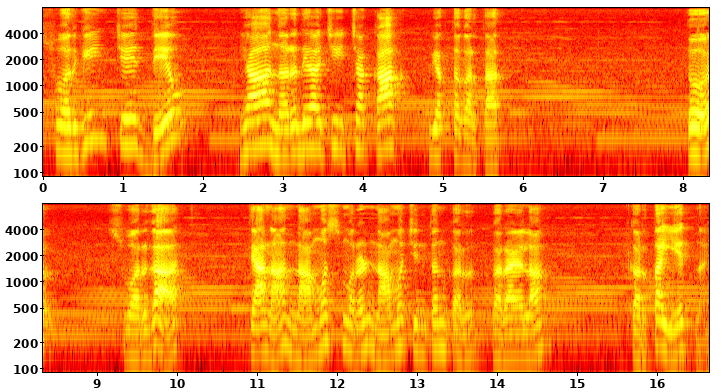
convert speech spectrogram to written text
स्वर्गींचे देव ह्या नरदेहाची इच्छा का व्यक्त करतात? तर स्वर्गात त्यांना नामस्मरण नामचिंतन कर करायला करता येत नाही.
